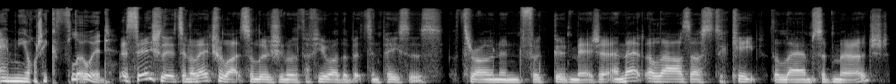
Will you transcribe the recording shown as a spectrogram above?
amniotic fluid. Essentially, it's an electrolyte solution with a few other bits and pieces thrown in for good measure, and that allows us to keep the lamb submerged.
